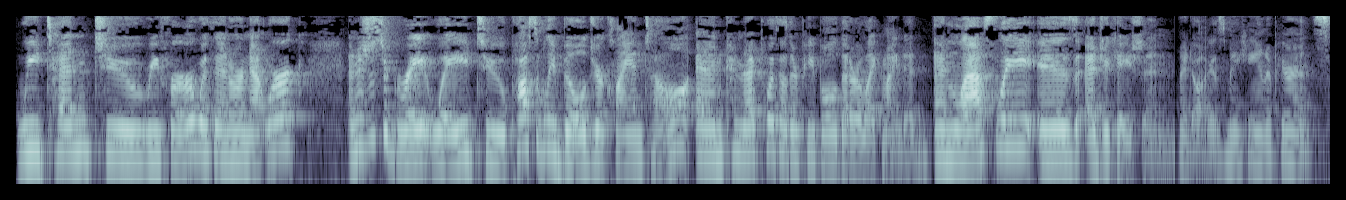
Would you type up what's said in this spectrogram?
We tend to refer within our network and it's just a great way to possibly build your clientele and connect with other people that are like-minded. And lastly is education. My dog is making an appearance.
